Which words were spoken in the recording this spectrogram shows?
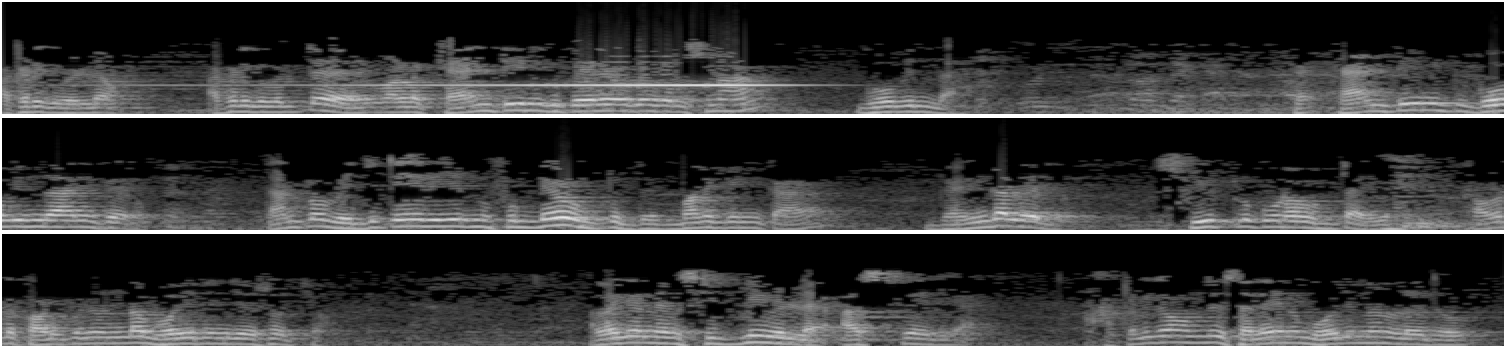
అక్కడికి వెళ్ళాం. అక్కడికి వెళ్తే వాళ్ళ క్యాంటీన్కి పేరేదో తెలిసిన? గోవింద. క్యాంటీన్కి గోవింద అని పేరు. దాంట్లో వెజిటేరియన్ ఫుడ్డే ఉంటుంది. మనకి ఇంకా బెంగలేదు స్వీట్లు కూడా ఉంటాయి. కాబట్టి కడుపు నిండా భోజనం చేసి వచ్చాం. అలాగే నేను సిడ్నీ వెళ్ళా ఆస్ట్రేలియా. అక్కడిగా ఉంది. సరైన భోజనం లేదు.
